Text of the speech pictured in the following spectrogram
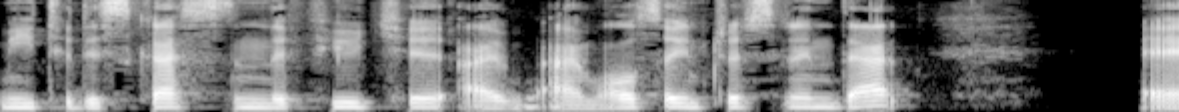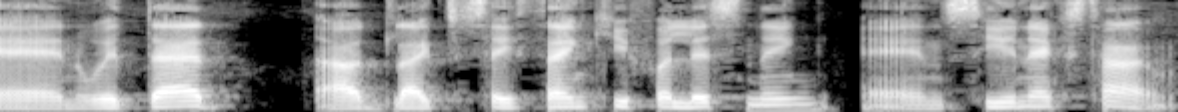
me to discuss in the future. I'm, I'm also interested in that. And with that, I'd like to say thank you for listening and see you next time.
